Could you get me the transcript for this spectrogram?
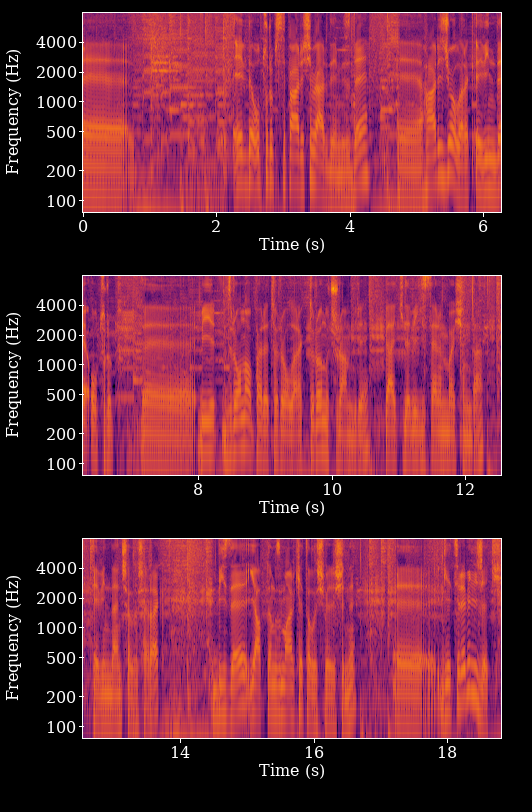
e, evde oturup siparişi verdiğimizde e, harici olarak evinde oturup e, bir drone operatörü olarak drone uçuran biri belki de bilgisayarın başında evinden çalışarak bize yaptığımız market alışverişini e, getirebilecek.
